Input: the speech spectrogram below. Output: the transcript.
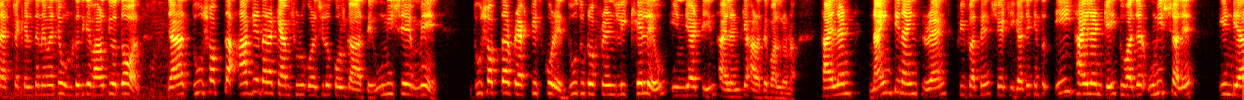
ম্যাচটা খেলতে নেমেছে উল্টো দিকে ভারতীয় দল, যারা দু সপ্তাহ আগে তারা ক্যাম্প শুরু করেছিল কলকাতাতে, উনিশে মে। দু সপ্তাহ প্র্যাকটিস করে দু দুটো ফ্রেন্ডলি খেলেও ইন্ডিয়ার টিম থাইল্যান্ডকে হারাতে পারল না। থাইল্যান্ড নাইনটি নাইনথ র্যাঙ্ক ফিফাতে সে ঠিক আছে, কিন্তু এই থাইল্যান্ডকেই দু হাজার উনিশ সালে ইন্ডিয়া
